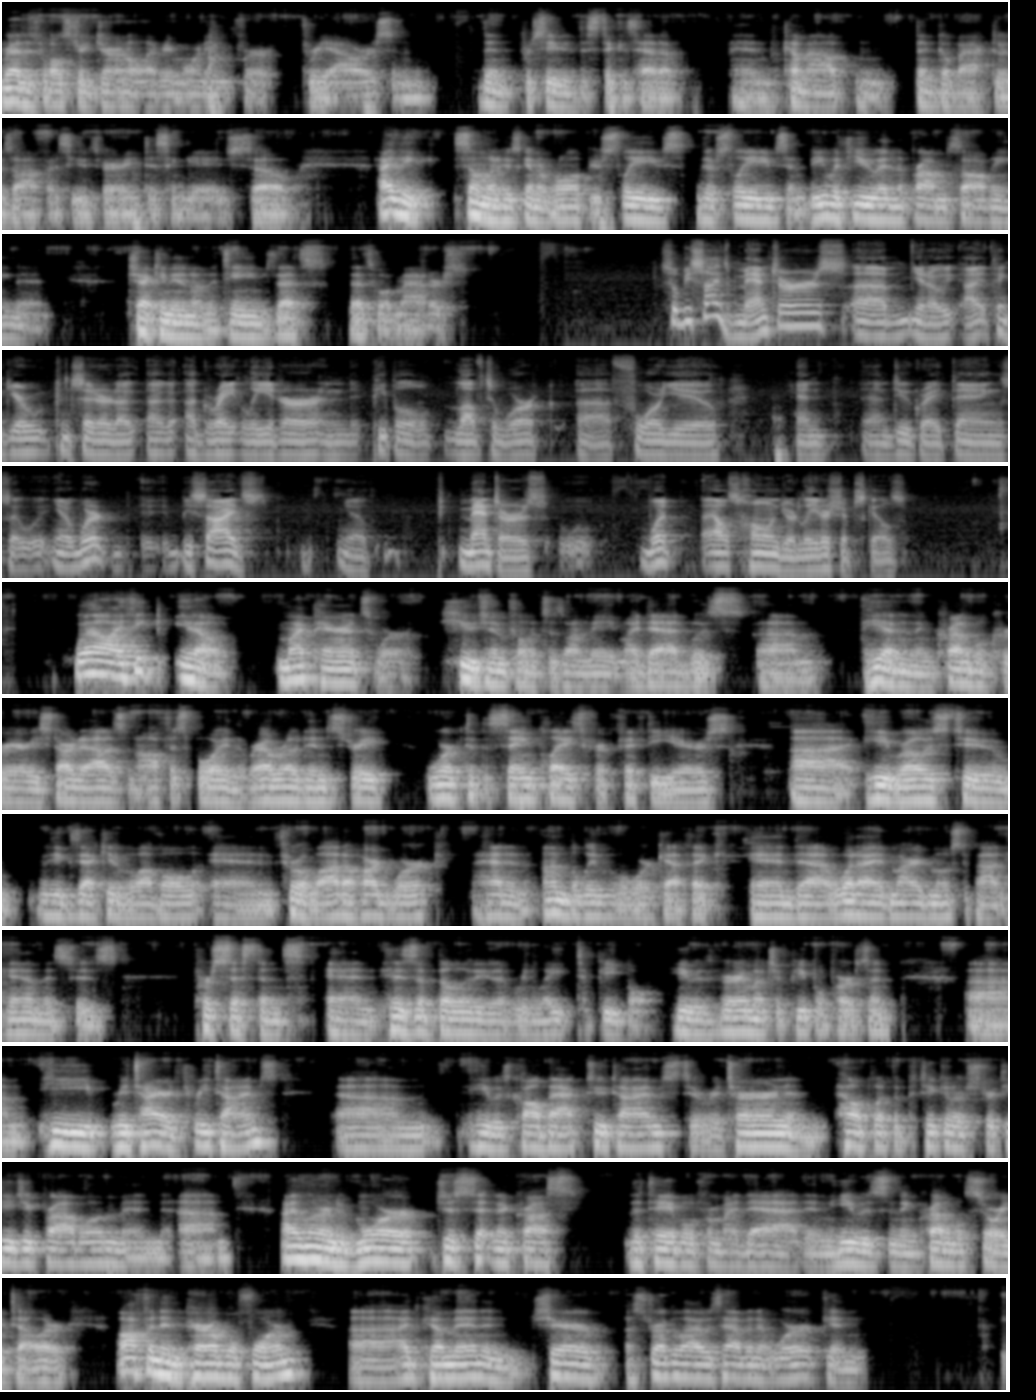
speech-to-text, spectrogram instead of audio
read his Wall Street Journal every morning for three hours, and then proceeded to stick his head up and come out and then go back to his office. He was very disengaged. So I think someone who's going to roll up your sleeves, their sleeves, and be with you in the problem solving and checking in on the teams. That's that's what matters. So besides mentors, um, you know, I think you're considered a, a, a, great leader, and people love to work uh, for you and and do great things. So you know, where besides you know mentors, what else honed your leadership skills? Well, I think you know my parents were huge influences on me. My dad was um, he had an incredible career. He started out as an office boy in the railroad industry, worked at the same place for 50 years. Uh, he rose to the executive level and through a lot of hard work, had an unbelievable work ethic. And uh, what I admired most about him is his persistence and his ability to relate to people. He was very much a people person. Um, he retired three times. Um, he was called back two times to return and help with a particular strategic problem. And um, I learned more just sitting across the table from my dad. And he was an incredible storyteller, often in parable form. Uh, I'd come in and share a struggle I was having at work, and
